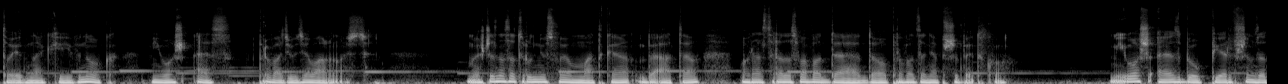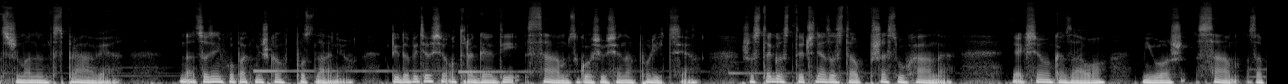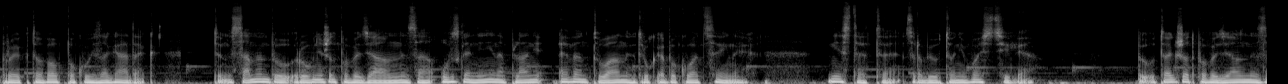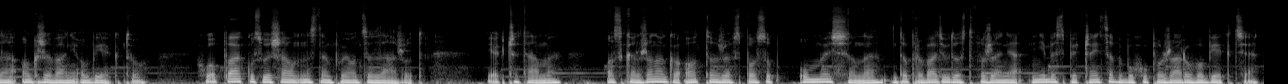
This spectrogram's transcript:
To jednak jej wnuk, Miłosz S., prowadził działalność. Mężczyzna zatrudnił swoją matkę, Beatę, oraz Radosława D. do prowadzenia przybytku. Miłosz S. był pierwszym zatrzymanym w sprawie. Na co dzień chłopak mieszkał w Poznaniu. Gdy dowiedział się o tragedii, sam zgłosił się na policję. 6 stycznia został przesłuchany. Jak się okazało, Miłosz sam zaprojektował pokój zagadek. Tym samym był również odpowiedzialny za uwzględnienie na planie ewentualnych dróg ewakuacyjnych. Niestety zrobił to niewłaściwie. Był także odpowiedzialny za ogrzewanie obiektu. Chłopak usłyszał następujący zarzut. Jak czytamy, oskarżono go o to, że w sposób umyślny doprowadził do stworzenia niebezpieczeństwa wybuchu pożaru w obiekcie,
